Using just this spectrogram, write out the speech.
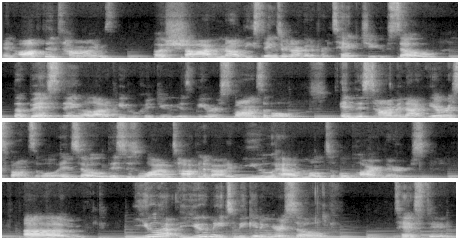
And oftentimes, a shot and all these things are not going to protect you. So, the best thing a lot of people can do is be responsible in this time and not irresponsible. And so, this is why I'm talking about if you have multiple partners, um, you ha- you need to be getting yourself tested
